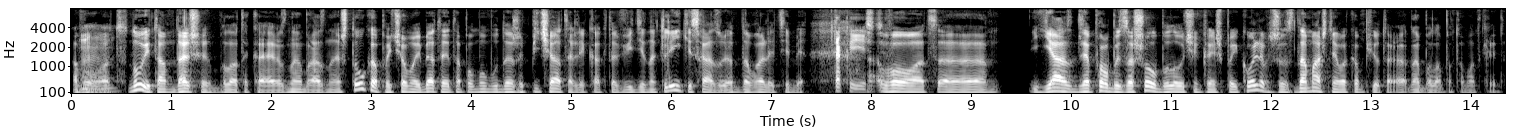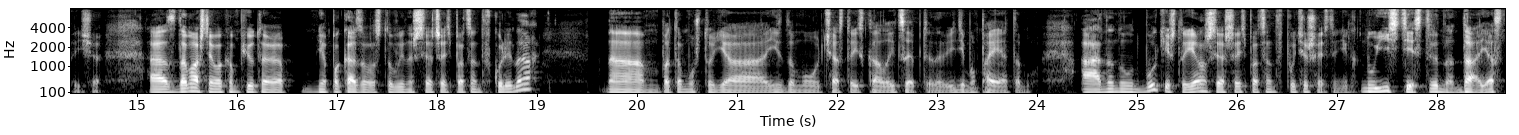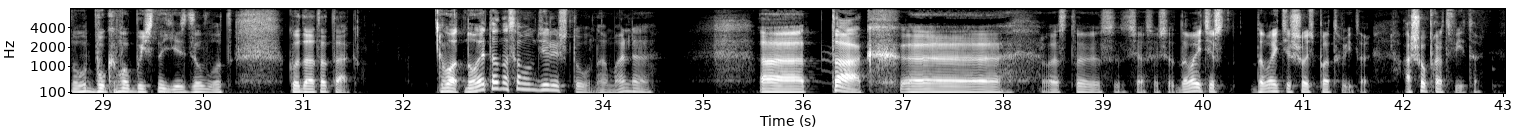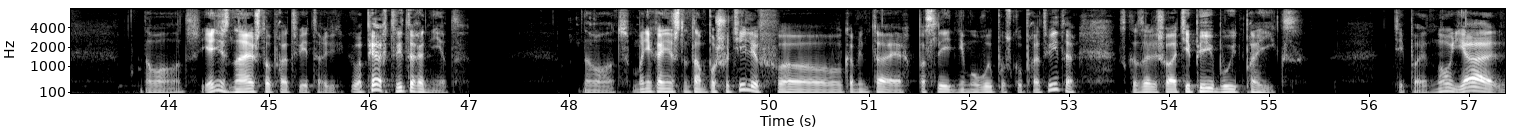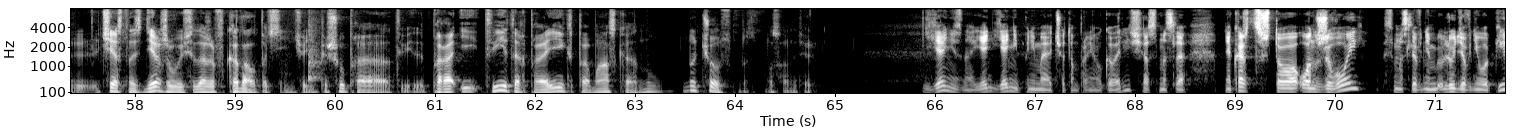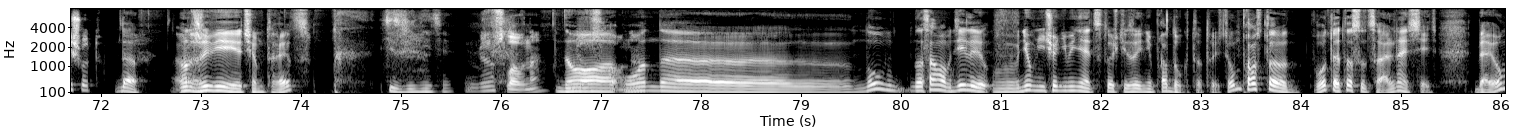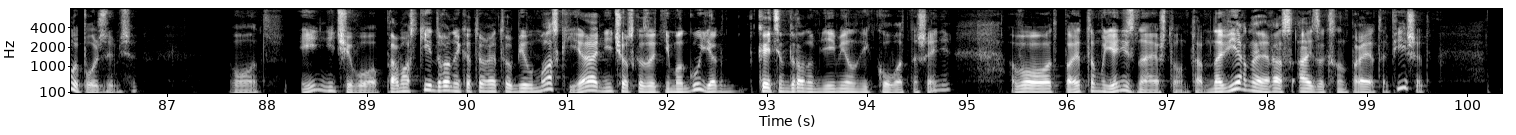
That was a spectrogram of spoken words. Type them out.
Вот. Mm-hmm. Ну и там дальше была такая разнообразная штука, причем ребята это, по-моему, даже печатали как-то в виде наклейки сразу и отдавали тебе. Так и есть. Вот. Я для пробы зашел, было очень, конечно, прикольно, потому что с домашнего компьютера, она была потом открыта еще, а с домашнего компьютера мне показывало, что вы на 66% кулинар, а, потому что я из дому часто искал рецепты, видимо, поэтому. А на ноутбуке, что я на 66% путешественник. Ну, естественно, да, я с ноутбуком обычно ездил вот куда-то так. Вот, но это на самом деле что, нормально. А, так, э, сейчас, сейчас. Давайте, давайте щось про Твиттер. А что про Твиттер? Вот. Я не знаю, что про Твиттер. Во-первых, Твиттера нет. Вот. Мне, конечно, там пошутили в, в комментариях к последнему выпуску про Твиттер. Сказали, что а теперь будет про X. Типа, ну, я честно сдерживаюсь и даже в канал почти ничего не пишу про Твиттер. Про Твиттер, про X, про Маска. Ну, ну что, на самом деле. Я не знаю, я, я не понимаю, что там про него говорить сейчас. В смысле, мне кажется, что он живой, в смысле, в нем, люди в него пишут. Да, он а... живее, чем Трец. Извините. Безусловно. Но безусловно. он, э, ну, на самом деле, в нем ничего не меняется с точки зрения продукта. То есть он просто, вот это социальная сеть. Берем и пользуемся. Вот. И ничего. Про морские дроны, которые отрубил Маск, я ничего сказать не могу. Я к этим дронам не имел никакого отношения. Вот, поэтому я не знаю, что он там. Наверное, раз Айзексон про это пишет,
